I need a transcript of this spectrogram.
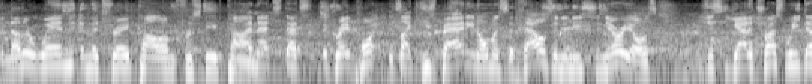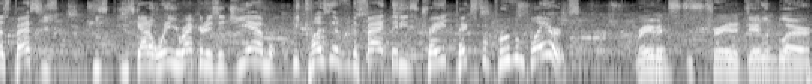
another win in the trade column for Steve Keim. And that's that's a great point. It's like he's batting almost a thousand in these scenarios. You just you got to trust what he does best. He's, he's he's got a winning record as a GM because of the fact that he's traded picks for proven players. Ravens just traded Jalen Blair.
